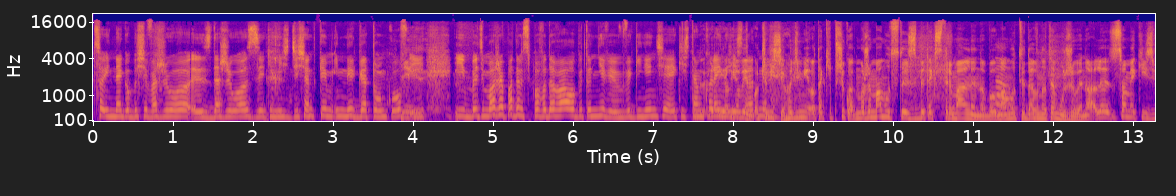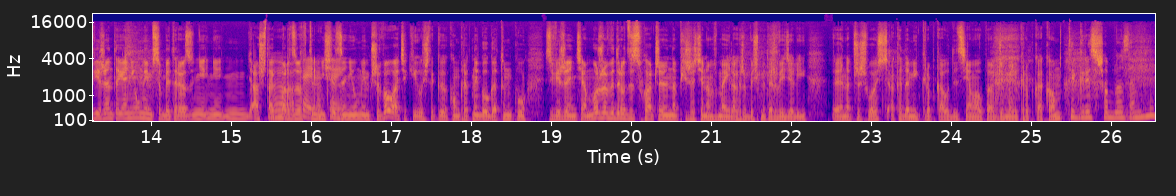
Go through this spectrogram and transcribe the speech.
co innego by się ważyło, y, zdarzyło z jakimiś dziesiątkiem innych gatunków Nie, i, i być może potem spowodowałoby to, nie wiem, wyginięcie jakichś tam kolejnych ja, ja wiem, istotnych... oczywiście, chodzi mi o taki przykład. Może mamut to jest zbyt ekstremalny, no bo No. mamuty dawno temu żyły, no ale są jakieś zwierzęta, ja nie umiem sobie teraz, nie, nie, nie, aż tak No, bardzo okej, w tym nie okej. siedzę, nie umiem przywołać jakiegoś takiego konkretnego gatunku zwierzęcia. Może wy, drodzy słuchacze, napiszecie nam w mailach, żebyśmy też wiedzieli e, na przyszłość. akademik.audycja.gmail.com Tygrys szablozębny?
